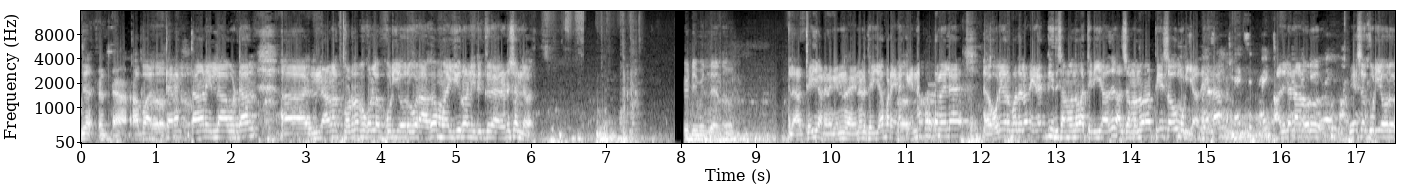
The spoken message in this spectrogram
தனக்கு தான் இல்லாவிட்டால் நாங்கள் தொடர்பு கொள்ளக்கூடிய ஒருவராக மயூரன் இருக்கிறார் என்று சொன்னவர். தெரியாது. எனக்கு என்ன என்னன்னு தெரியாது. பட் எனக்கு என்ன பொறுத்தவரையில ஒரே ஒரு பதிலாக எனக்கு இது சம்பந்தமா தெரியாது. அது சம்பந்தமா பேசவும் முடியாது. ஏன்னா அதுல நான் ஒரு பேசக்கூடிய ஒரு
